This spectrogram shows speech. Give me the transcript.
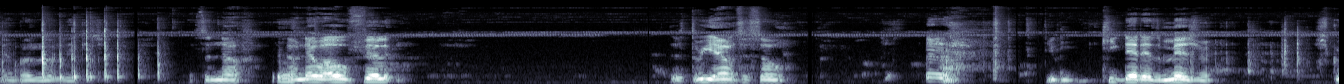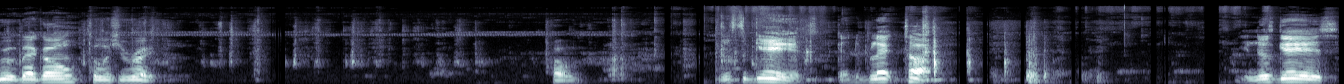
There but a little leakage. It's enough. Mm. Don't never overfill it. There's three ounces, so you can keep that as a measure. Screw it back on towards your right. Oh, this the gas. Got the black top. And this gas,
